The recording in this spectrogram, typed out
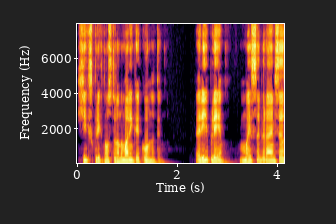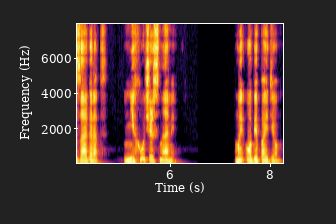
Хикс крикнул в сторону маленькой комнаты. «Рипли, мы собираемся за город. Не хочешь с нами?» «Мы обе пойдем».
